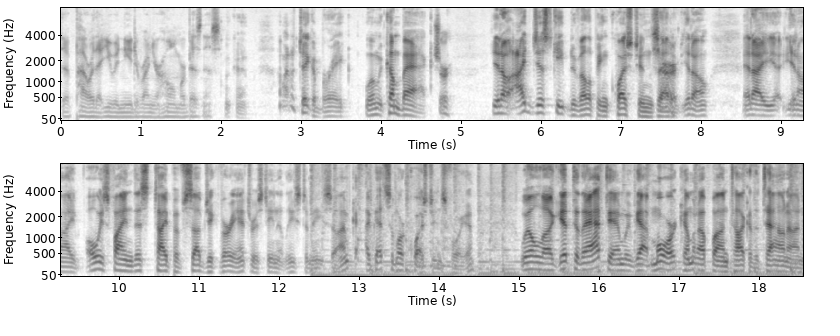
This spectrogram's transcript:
the power that you would need to run your home or business. Okay, I'm going to take a break. When we come back, sure. You know, I just keep developing questions sure. out of you know and I, you know, I always find this type of subject very interesting, at least to me. So i have got some more questions for you. We'll uh, get to that, and we've got more coming up on Talk of the Town on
